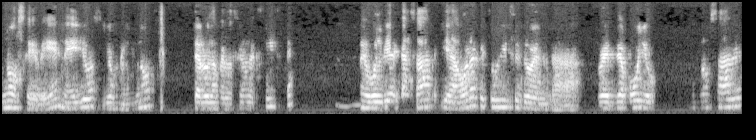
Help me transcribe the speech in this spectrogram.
no se ven ellos, yo menos, pero la relación existe. Me volví a casar y ahora que tú dices lo de la red de apoyo, no sabes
